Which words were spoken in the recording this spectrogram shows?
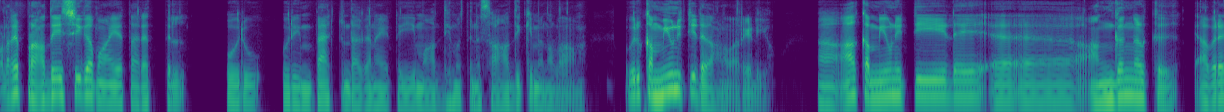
വളരെ പ്രാദേശികമായ തരത്തിൽ ഒരു ഒരു ഇമ്പാക്റ്റ് ഉണ്ടാകാനായിട്ട് ഈ മാധ്യമത്തിന് സാധിക്കുമെന്നുള്ളതാണ്. ഒരു കമ്മ്യൂണിറ്റിയുടേതാണ് റേഡിയോ. ആ കമ്മ്യൂണിറ്റിയുടെ അംഗങ്ങൾക്ക് അവരെ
